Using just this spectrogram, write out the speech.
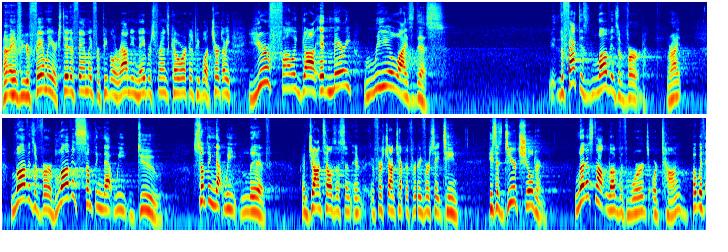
I mean, for your family, your extended family, for people around you, neighbors, friends, coworkers, people at church. I mean, you're following God. And Mary realized this. The fact is, love is a verb, right? Love is a verb. Love is something that we do, something that we live. And John tells us in, in 1 John chapter 3, verse 18, he says, Dear children, let us not love with words or tongue, but with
